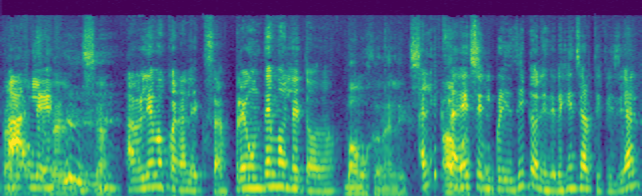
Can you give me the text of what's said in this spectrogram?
Con Alexa. Hablemos con Alexa. Preguntémosle todo. Vamos con Alexa. ¿Alexa es el principio de la inteligencia artificial?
